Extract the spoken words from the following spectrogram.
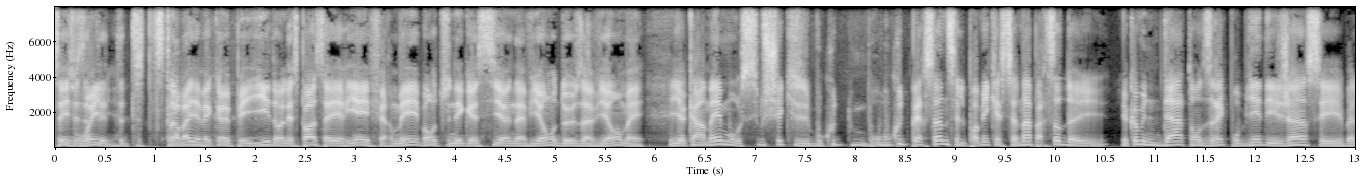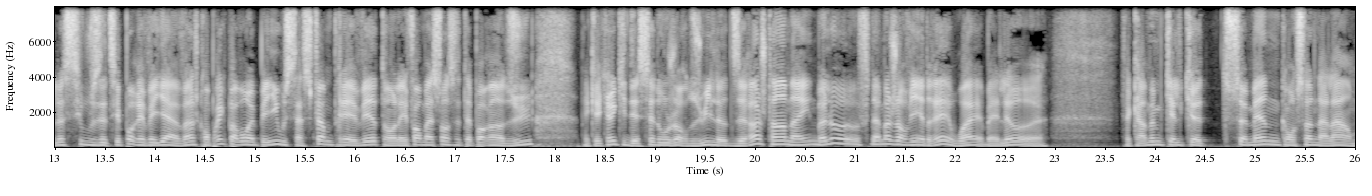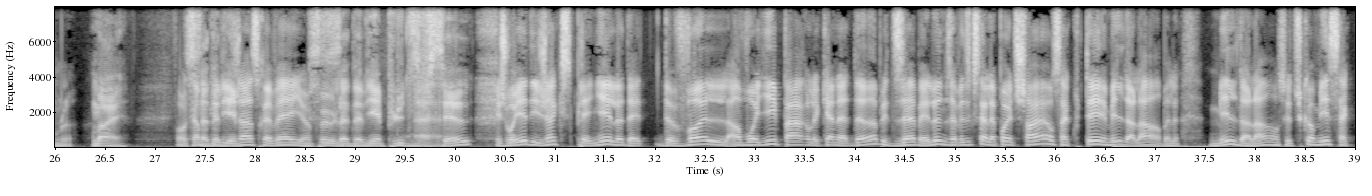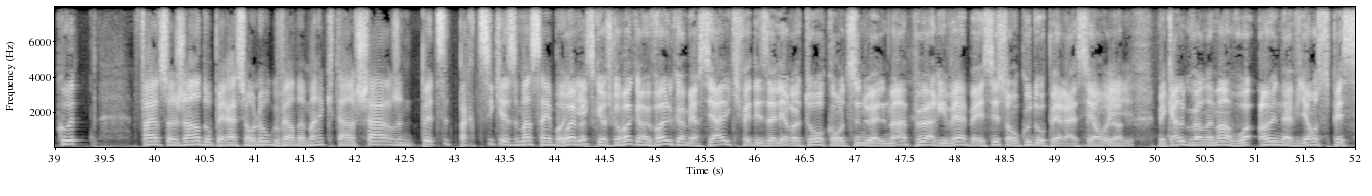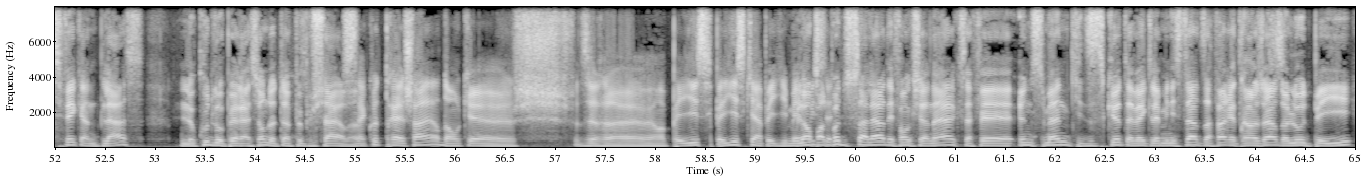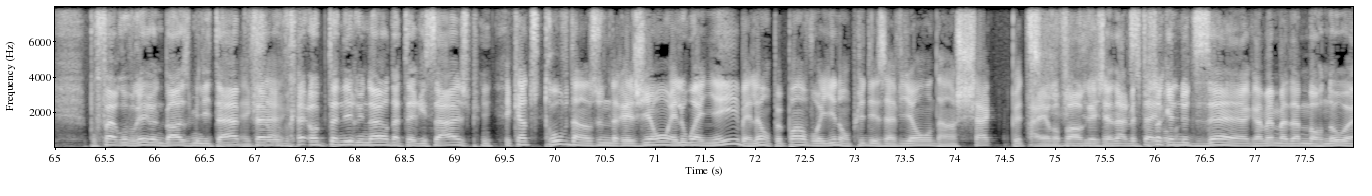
Tu, sais, oui. tu, tu, travailles avec un pays dont l'espace aérien est fermé. Bon, tu négocies un avion, deux avions, mais... Il y a quand même aussi, je sais que beaucoup, pour beaucoup de personnes, c'est le premier questionnement. À partir de... Il y a comme une date, on dirait que pour bien des gens, c'est... Ben là, si vous étiez pas réveillé avant, je comprends qu'il peut y avoir un pays où ça se ferme très vite, l'information s'était pas rendue, mais quelqu'un qui décide aujourd'hui, là, de dire, ah, je t'emmène, ben là, finalement, je reviendrai. Ouais, ben là... Euh, fait quand même quelques semaines qu'on sonne l'alarme. Là. Ouais. Faut quand même que les gens se réveillent un peu. Ça devient plus euh, difficile. et je voyais des gens qui se plaignaient là, de vols envoyés par le Canada, puis disaient, ben là, nous avait dit que ça allait pas être cher, ça coûtait 1000 dollars. Ben là, 1000 dollars, sais-tu combien ça coûte faire ce genre d'opération-là au gouvernement qui t'en charge une petite partie quasiment symbolique? Oui, parce que je comprends qu'un vol commercial qui fait des allers-retours continuellement peut arriver à baisser son coût d'opération. Ben Mais quand le gouvernement envoie un avion spécifique à une place, le coût de l'opération doit être un peu plus cher. Ça coûte très cher, donc euh, je veux dire, euh, on payer, payer ce qu'il y a à payer. Mais là, on parle pas du salaire des fonctionnaires, que ça fait une semaine qu'ils discutent avec le ministère des Affaires étrangères de l'autre pays pour faire ouvrir une base militaire, puis faire obtenir une heure d'atterrissage. Puis... Et quand tu te trouves dans une région éloignée, ben là, on peut pas envoyer non plus des avions dans chaque petit aéroport régional. Mais c'est pour ça qu'elle nous disait, euh, quand même, Mme Morneau,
